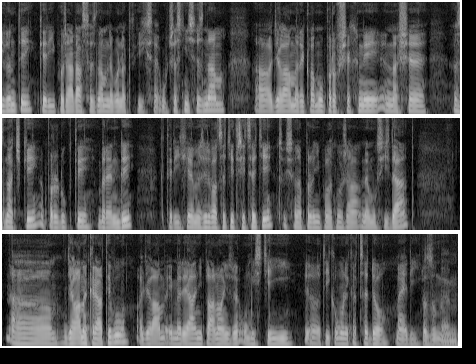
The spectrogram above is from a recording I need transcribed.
eventy, který pořádá seznam nebo na kterých se účastní seznam. A děláme reklamu pro všechny naše značky, produkty, brandy, kterých je mezi 20-30, což se na první pohled možná nemusí zdát. A děláme kreativu a děláme i mediální plánování, jsme umístění e, té komunikace do médií. Rozumím.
